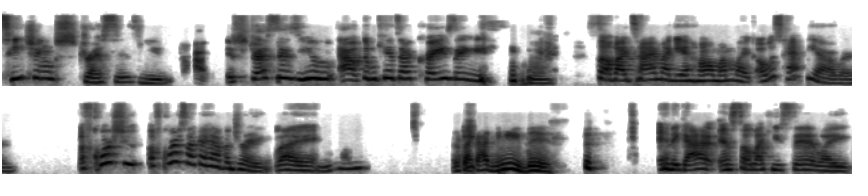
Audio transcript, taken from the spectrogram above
teaching stresses you out. It stresses you out. Them kids are crazy. Mm-hmm. so by time I get home, I'm like, oh, it's happy hour. Of course you of course I can have a drink. Like mm-hmm. it's like I need this. and it got and so like you said, like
